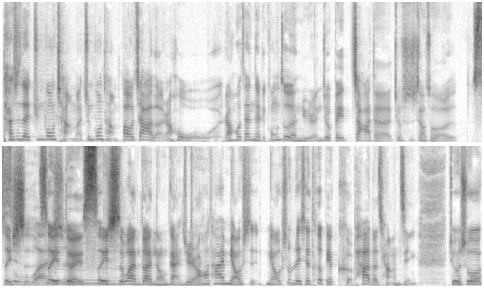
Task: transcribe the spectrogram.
她是在军工厂嘛，军工厂爆炸了，然后我我，然后在那里工作的女人就被炸的，就是叫做碎尸碎对碎尸万段那种感觉。然后对她还描述描述了一些特别可怕的场景，就是说，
